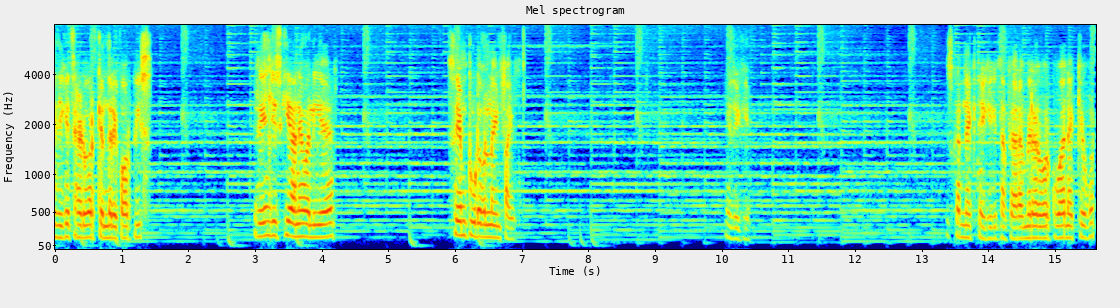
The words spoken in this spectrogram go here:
ये देखिए थ्रेड वर्क के अंदर एक और पीस रेंज इसकी आने वाली है same two double nine five ये देखिए। इसका नेक देखिए कितना प्यारा। मिरर वर्क हुआ नेक के ऊपर।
